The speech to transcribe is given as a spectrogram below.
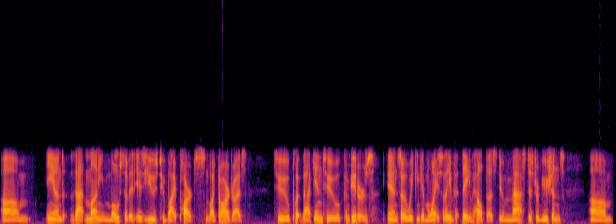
Um, and that money, most of it is used to buy parts, like the hard drives, to put back into computers, and so we can give them away. So they've they've helped us do mass distributions, um,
